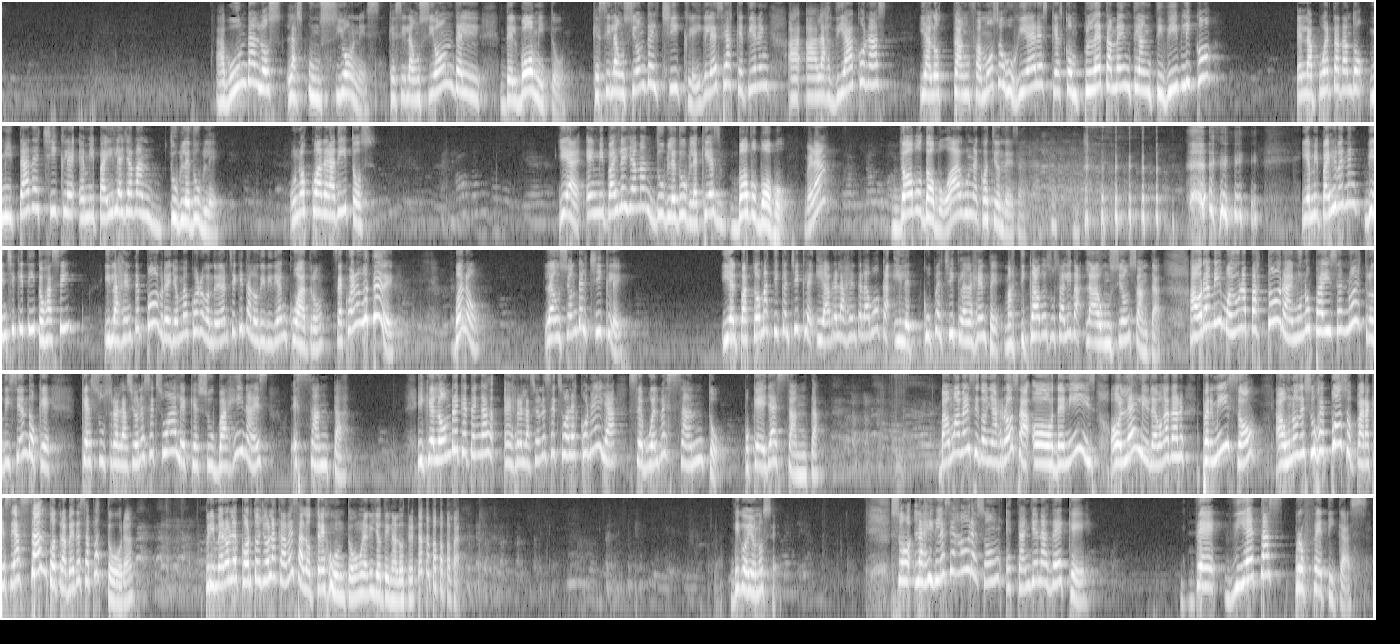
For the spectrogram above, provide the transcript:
Abundan los, las unciones, que si la unción del, del vómito, que si la unción del chicle, iglesias que tienen a, las diáconas y a los tan famosos ujieres, que es completamente antibíblico, en la puerta dando mitad de chicle, en mi país le llaman doble doble, unos cuadraditos. Yeah, en mi país le llaman doble doble, aquí es bobo bobo, ¿verdad? Double double, hago una cuestión de esa. y en mi país venden bien chiquititos así. Y la gente pobre, yo me acuerdo cuando yo era chiquita, lo dividía en cuatro. ¿Se acuerdan ustedes? Bueno, la unción del chicle. Y el pastor mastica el chicle y abre la gente la boca y le cupe el chicle a la gente, masticado de su saliva, la unción santa. Ahora mismo hay una pastora en unos países nuestros diciendo que, que sus relaciones sexuales, que su vagina es, es santa. Y que el hombre que tenga eh, relaciones sexuales con ella se vuelve santo, porque ella es santa. Vamos a ver si doña Rosa o Denise o Leslie le van a dar permiso a uno de sus esposos para que sea santo a través de esa pastora. Primero le corto yo la cabeza a los tres juntos, una guillotina a los tres. Digo yo, no sé. So, las iglesias ahora son, están llenas de qué? De dietas proféticas,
